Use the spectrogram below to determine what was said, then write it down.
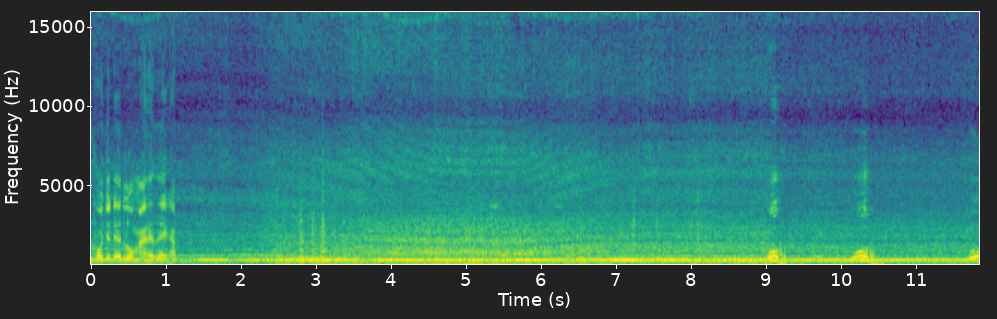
คโคจะเดินลงมาเรื่อยๆครับอู้อู้อู้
